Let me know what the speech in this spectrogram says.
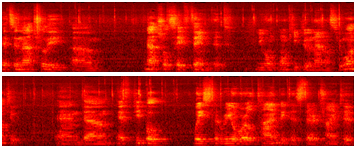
it's a naturally, um, natural safe thing that you won't, won't, keep doing that unless you want to. And um, if people waste their real world time because they're trying to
